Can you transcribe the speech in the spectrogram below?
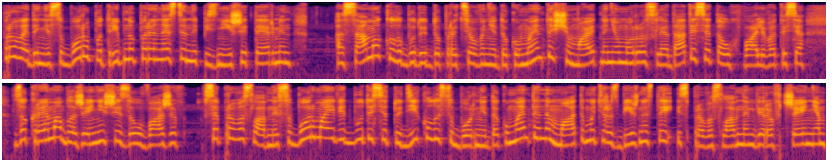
проведення собору потрібно перенести на пізніший термін. А саме, коли будуть допрацьовані документи, що мають на ньому розглядатися та ухвалюватися. Зокрема, блаженніший зауважив, Всеправославний собор має відбутися тоді, коли соборні документи не матимуть розбіжностей із православним віровченням.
